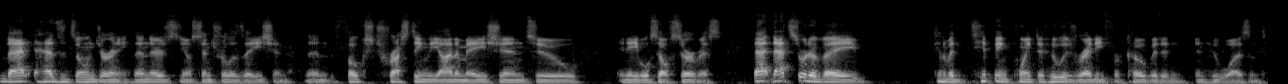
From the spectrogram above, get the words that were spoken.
that has its own journey. Then there's, you know, centralization, then folks trusting the automation to enable self-service. That that's sort of a kind of a tipping point to who is ready for COVID and, and who wasn't.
